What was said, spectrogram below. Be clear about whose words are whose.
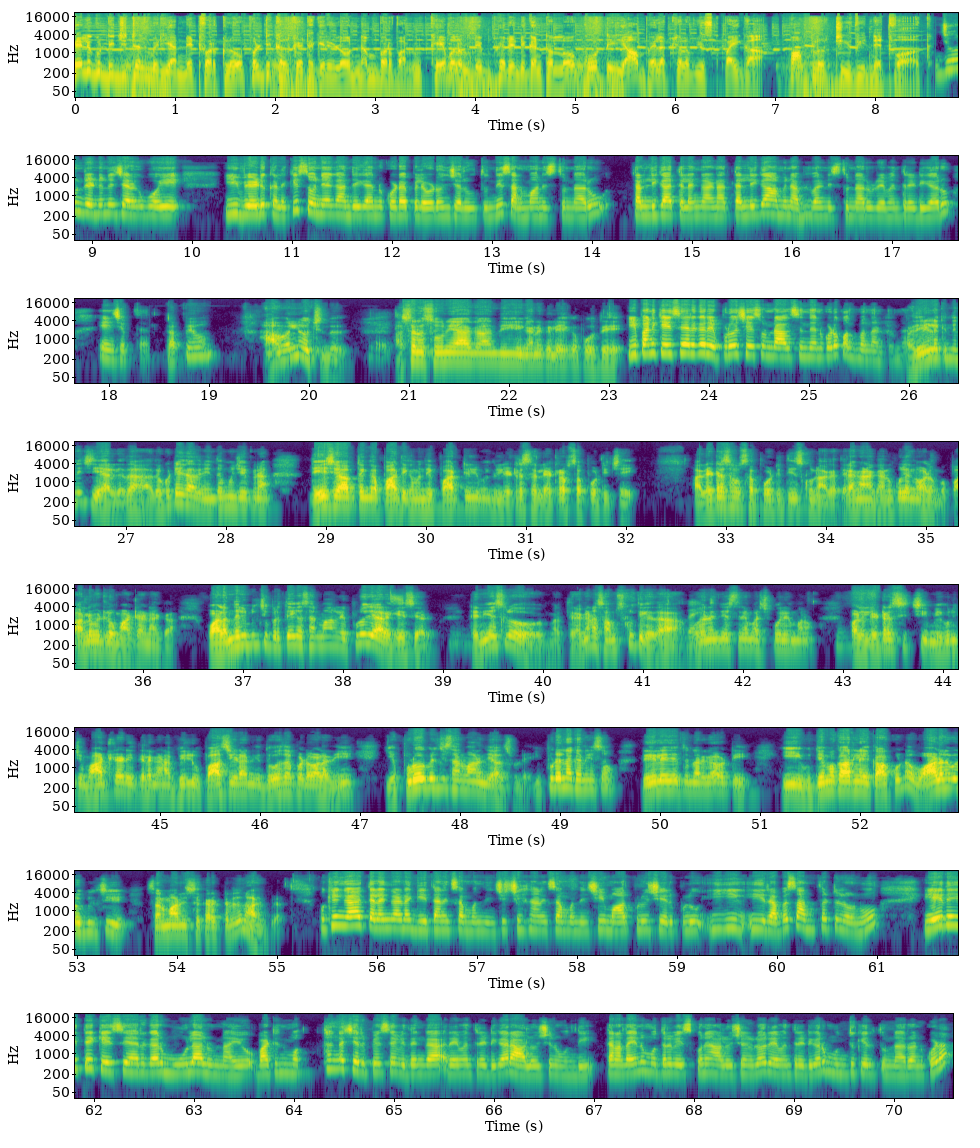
Speaker 1: Telugu digital media నెట్వర్క్లో political కేటగిరీలో number one కేవలం డెబ్బై రెండు గంటల్లో కోటి యాభై లక్షల వ్యూస్ పైగా పాపులర్ టీవీ నెట్వర్క్.
Speaker 2: జూన్ రెండున జరగబోయే ఈ వేడుకలకి సోనియా గాంధీ గారిని కూడా పిలవడం జరుగుతుంది సన్మానిస్తున్నారు. తల్లిగా తెలంగాణ తల్లిగా ఆమెను అభివర్ణిస్తున్నారు రేవంత్ రెడ్డి గారు. ఏం చెప్తారు?
Speaker 3: తప్పేముంది ఆమె వల్లే వచ్చింది అది. అసలు సోనియా గాంధీ గనక లేకపోతే
Speaker 2: ఈ పని కేసీఆర్ గారు ఎప్పుడో చేసి ఉండాల్సిందని కూడా కొంతమంది అంటున్నారు.
Speaker 3: పదేళ్ళ కింద నుంచి చేయాలి కదా. అదొకటే కాదు. నేను ఇంతకుముందు చెప్పిన దేశవ్యాప్తంగా పాతిక మంది పార్టీలు మీకు లెటర్స్ లెటర్ ఆఫ్ సపోర్ట్ ఇచ్చాయి. ఆ లెటర్స్ ఆఫ్ సపోర్ట్ తీసుకున్నాక తెలంగాణకు అనుకూలంగా వాళ్ళు పార్లమెంట్లో మాట్లాడినాక వాళ్ళందరినీ పిలిచి ప్రత్యేక సన్మానాలు ఎప్పుడూ చేయాలి కేసీఆర్. టెన్ ఇయర్స్లో తెలంగాణ సంస్కృతి కదా! భోజనం చేస్తేనే మర్చిపోలేము మనం. వాళ్ళు లెటర్స్ ఇచ్చి మీ గురించి మాట్లాడి తెలంగాణ బిల్లు పాస్ చేయడానికి దోహదపడే వాళ్ళని ఎప్పుడో పిలిచి సన్మానం చేయాల్సి ఉండే. ఇప్పుడైనా కనీసం రియలైజ్ అవుతున్నారు కాబట్టి ఈ ఉద్యమకారులే కాకుండా వాళ్ళని కూడా పిలిచి సన్మానిస్తే కరెక్ట్ అనేది నా అభిప్రాయం.
Speaker 2: ముఖ్యంగా తెలంగాణ గీతానికి సంబంధించి చిహ్నానికి సంబంధించి మార్పులు చేర్పులు ఈ ఈ రభస అంతటిలోనూ ఏదైతే కేసీఆర్ గారు మూలాలు ఉన్నాయో వాటిని మొత్తంగా చెరిపేసే విధంగా రేవంత్ రెడ్డి గారు ఆలోచన ఉంది. తనదైన ముద్ర వేసుకునే ఆలోచనలో రేవంత్ రెడ్డి గారు ముందుకెళ్తున్నారు అని కూడా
